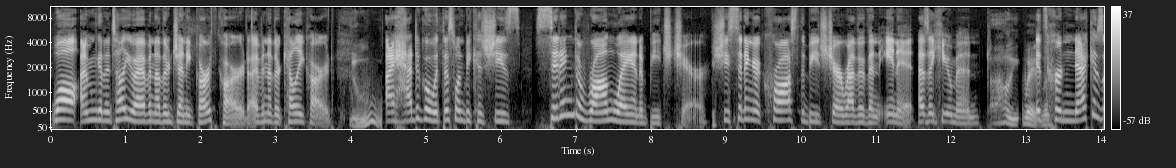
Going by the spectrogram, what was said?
well, I'm going to tell you, I have another Jennie Garth card. I have another Kelly card. Ooh. I had to go with this one because she's sitting the wrong way in a beach chair. She's sitting across the beach chair rather than in it as a human. Oh, wait. It's her neck is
